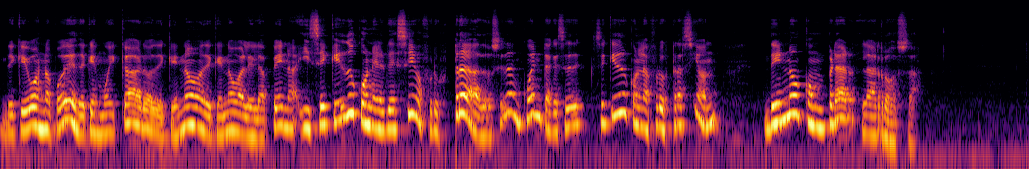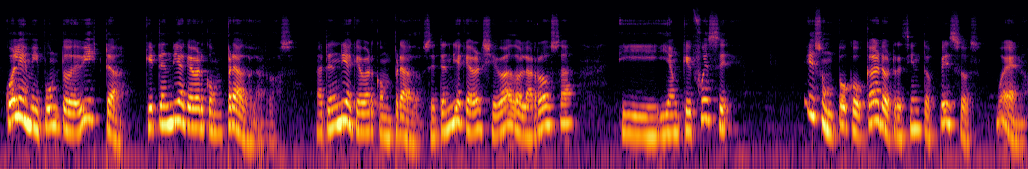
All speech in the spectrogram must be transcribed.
de que vos no podés, de que es muy caro, de que no, de que no vale la pena, y se quedó con el deseo frustrado, se dan cuenta que se, se quedó con la frustración de no comprar la rosa. ¿Cuál es mi punto de vista? que tendría que haber comprado la rosa. La tendría que haber comprado. Se tendría que haber llevado la rosa y, y aunque fuese... Es un poco caro, 300 pesos. Bueno,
